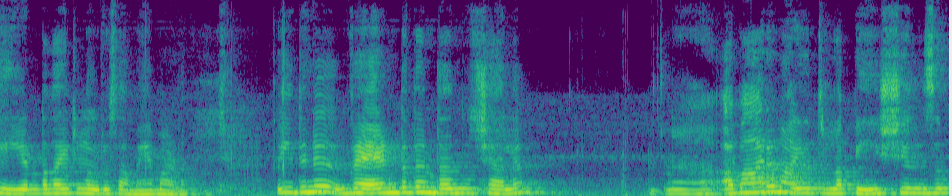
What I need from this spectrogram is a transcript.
ചെയ്യേണ്ടതായിട്ടുള്ള ഒരു സമയമാണ്. അപ്പോൾ ഇതിന് വേണ്ടത് എന്താണെന്ന് വെച്ചാൽ അപാരമായിട്ടുള്ള പേഷ്യൻസും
